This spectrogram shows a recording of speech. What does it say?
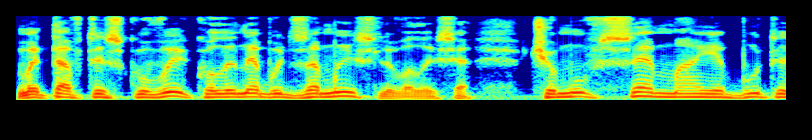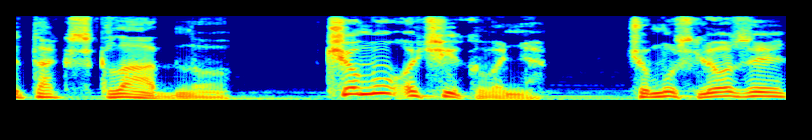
Мета втиску ви коли-небудь замислювалися, чому все має бути так складно? Чому очікування? Чому сльози?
